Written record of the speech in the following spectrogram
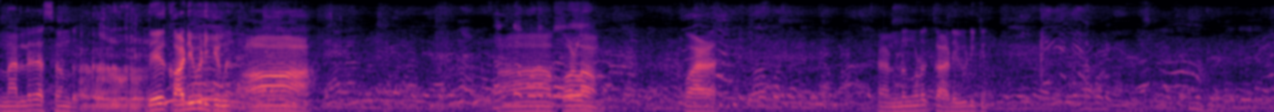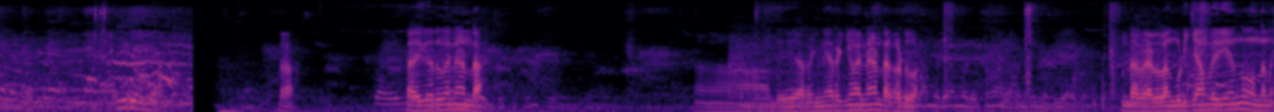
നല്ല രസമുണ്ട്. ഇത് കടി പിടിക്കുന്നു. ആ. ആ കൊള്ളാം. വാഴ രണ്ടും കൂടെ കടി പിടിക്കുന്നു ദാ, ടൈഗർ ആ അത് ഇറങ്ങി ഇറങ്ങി ഉണ്ടാ കടുവ? വെള്ളം കുടിക്കാൻ വരികയെന്ന് തോന്നണ്.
